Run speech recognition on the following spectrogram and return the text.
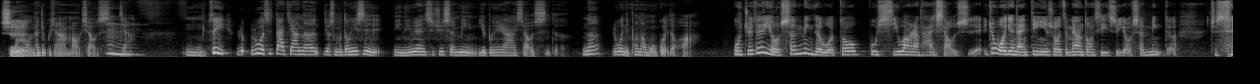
是，然后他就不想让猫消失这样。嗯，嗯，所以如如果是大家呢，有什么东西是你宁愿失去生命，也不愿意让它消失的呢？如果你碰到魔鬼的话，我觉得有生命的我都不希望让它消失。诶，就我有点难定义说怎么样东西是有生命的。就是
